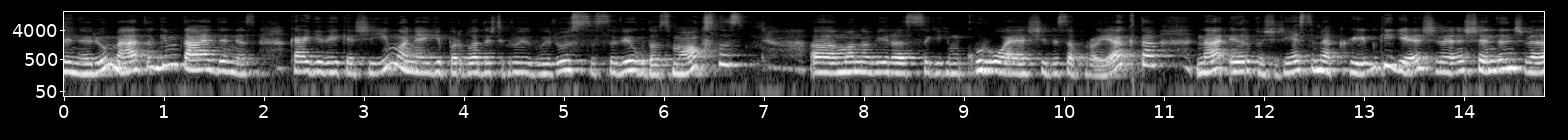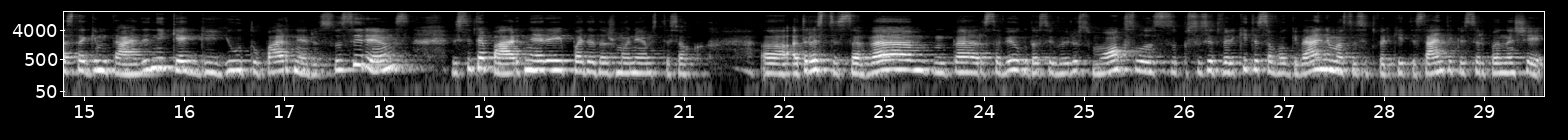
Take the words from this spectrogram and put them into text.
vienerių metų gimtadienis. Kągi veikia ši įmonė, ji parduoda iš tikrųjų įvairius saviugdos mokslus. A, Mano vyras, sakykime, kūruoja šį visą projektą. Na ir pažiūrėsime, kaipgi jie šve- šiandien švęsta gimtadienį, kiekgi jų tų partnerių susirinks. Visi tie partneriai padeda žmonėms tiesiog atrasti save per saviugdos įvairius mokslus, susitvarkyti savo gyvenimą, susitvarkyti santykius ir panašiai.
